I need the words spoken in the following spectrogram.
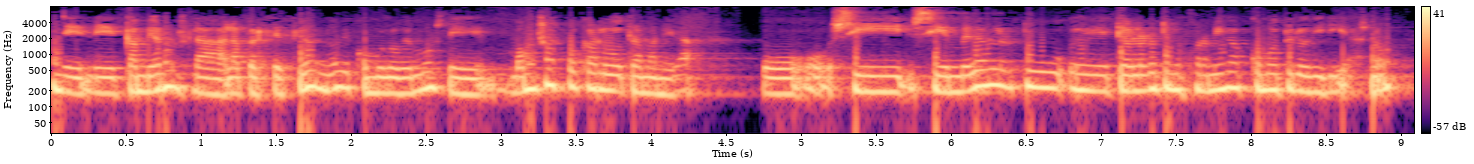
de, cambiarnos la, la, percepción, ¿no? De cómo lo vemos, de vamos a enfocarlo de otra manera. O, si, si en vez de hablar tú, eh, te hablara tu mejor amiga, ¿cómo te lo dirías, no?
